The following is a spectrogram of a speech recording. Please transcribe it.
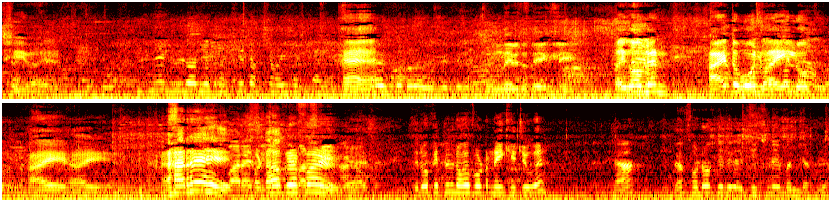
जी भाई। कितने एक वीडियो देख रखी है तब से वही बचता है। हैं? उसको थोड़ा घुसे थे तुमने भी तो देख ली। भाई गोबलिन हाय तो बोल भाई लोग। हाय हाय। अरे फोटोग्राफर तेरे को कितने लोग फ़ोटो नहीं खींचोगे क्या? मैं फ़ोटो खींचने बंद कर दिया।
